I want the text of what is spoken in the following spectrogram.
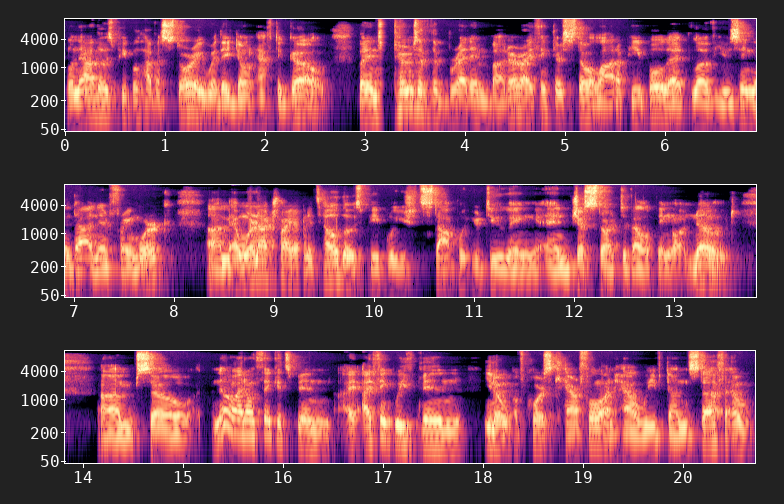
Well, now those people have a story where they don't have to go. But in terms of the bread and butter, I think there's still a lot of people that love using the .NET framework. Um, and we're not trying to tell those people you should stop what you're doing and just start developing on Node. Um, so no, I don't think it's been. I, I, think we've been, you know, of course, careful on how we've done stuff, and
